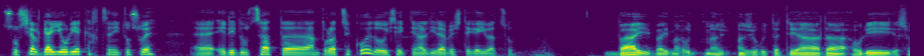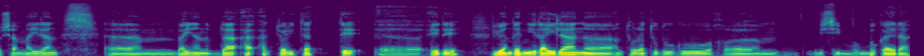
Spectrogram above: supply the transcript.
sozial gai horiek hartzen dituzue, uh, eredutzat uh, antolatzeko edo izaiten aldira beste gai batzu? Bai, bai, majoritatea da hori, sozial mailan, um, baina da aktualitate uh, ere. Joan den irailan uh, antolatu dugu hor um, bizi bukaera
